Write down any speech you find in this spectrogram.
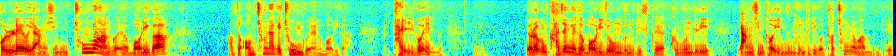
본래의 양심은 총명한 거예요. 머리가 아무튼 엄청나게 좋은 거예요. 머리가. 다 읽어내는 거예요. 예. 여러분 가정에서 머리 좋은 분들이 있을 거예요. 그분들이 양심 더 있는 분들이고 더 총명한 분들이에요.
